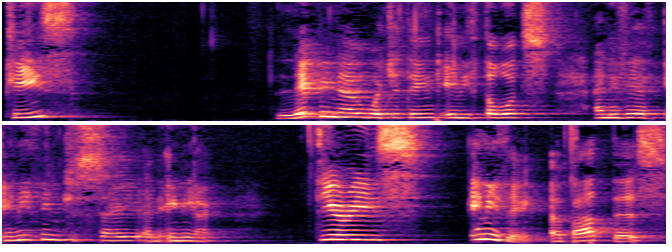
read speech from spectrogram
please let me know what you think, any thoughts, and if you have anything to say and any theories, anything about this,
